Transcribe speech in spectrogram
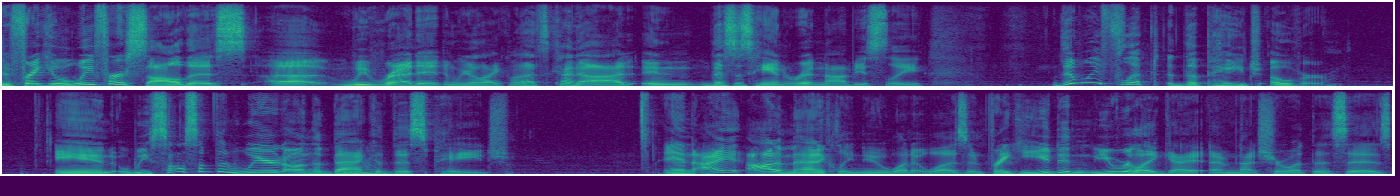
and frankie when we first saw this uh, we read it and we were like well that's kind of odd and this is handwritten obviously then we flipped the page over and we saw something weird on the back of this page. And i automatically knew what it was. And frankie you didn't you were like I, i'm not sure what this is.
